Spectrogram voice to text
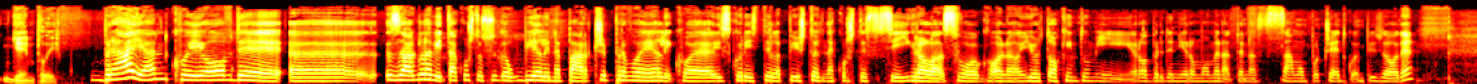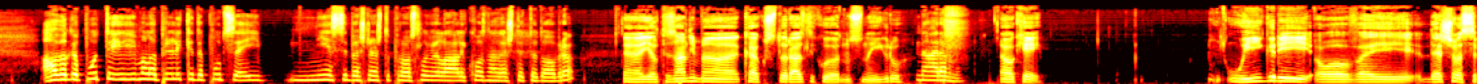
gameplay. Brian koji je ovde e, zaglavi tako što su ga ubijali na parče. Prvo je Eli koja je iskoristila pištolj nakon što se igrala svog ono, You're talking to me Robert De Niro momenta na samom početku epizode. A ovoga puta je imala prilike da puca i nije se baš nešto proslavila, ali ko zna da što je to dobro. E, jel te zanima kako se to razlikuje u odnosu na igru? Naravno. Ok. U igri ovaj, dešava se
